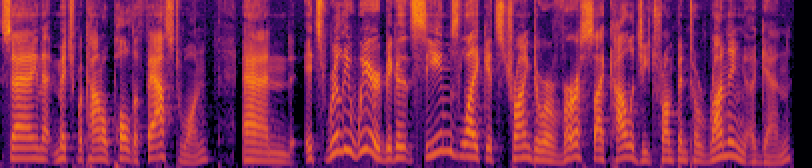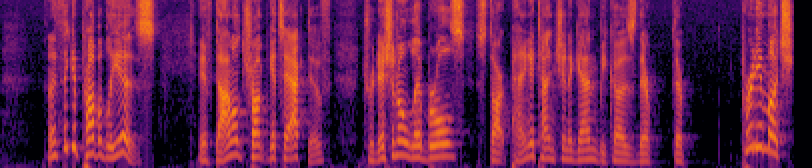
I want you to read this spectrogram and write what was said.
saying that Mitch McConnell pulled a fast one. And it's really weird because it seems like it's trying to reverse psychology Trump into running again. And I think it probably is. If Donald Trump gets active, traditional liberals start paying attention again because they're they're pretty much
